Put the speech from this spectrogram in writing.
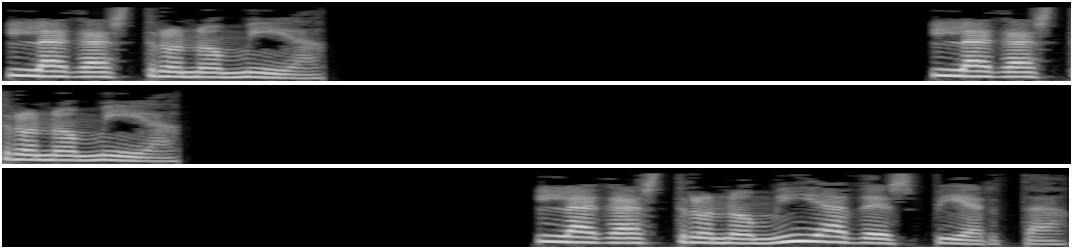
La gastronomía. La gastronomía. La gastronomía despierta.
